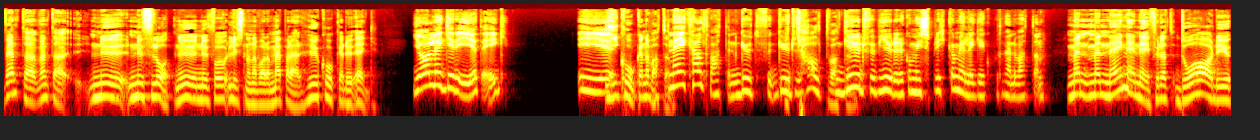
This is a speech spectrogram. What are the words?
Vänta, vänta. Nu, nu förlåt. Nu, nu får lyssnarna vara med på det här. Hur kokar du ägg? Jag lägger i ett ägg. I, I kokande vatten? Nej, kallt vatten. Gud, för, gud, I kallt vatten? Gud förbjuder, det kommer ju spricka om jag lägger i kokande vatten. Men, men nej, nej, nej. För att då har du ju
